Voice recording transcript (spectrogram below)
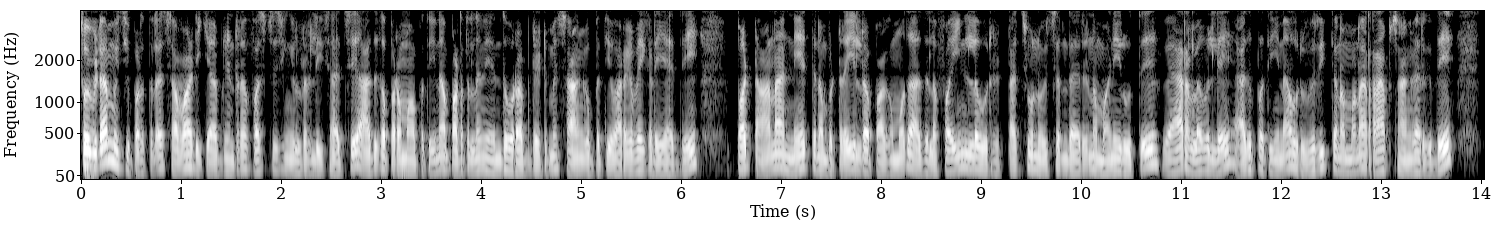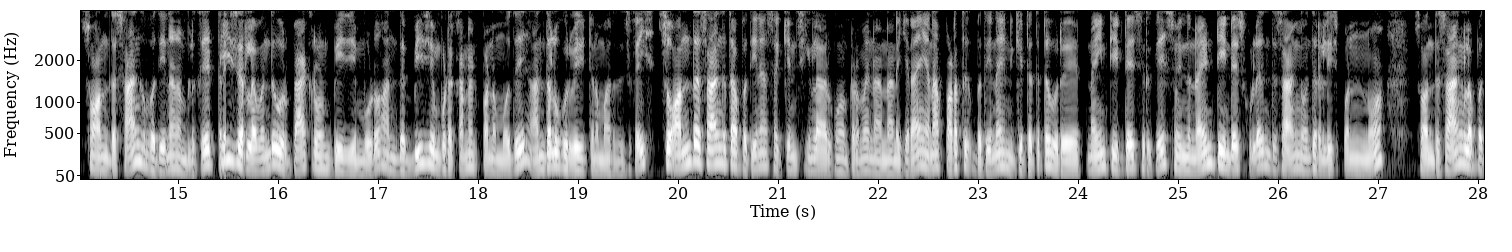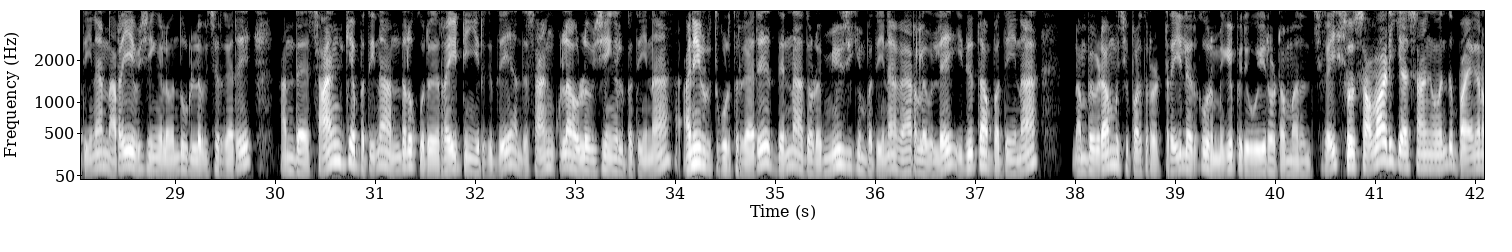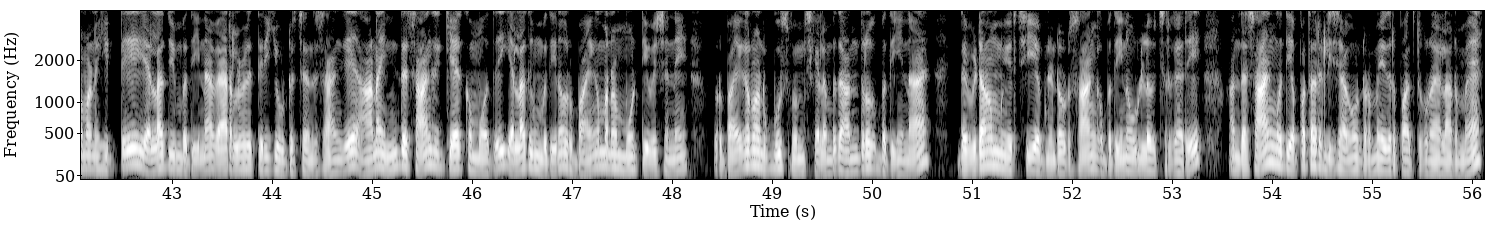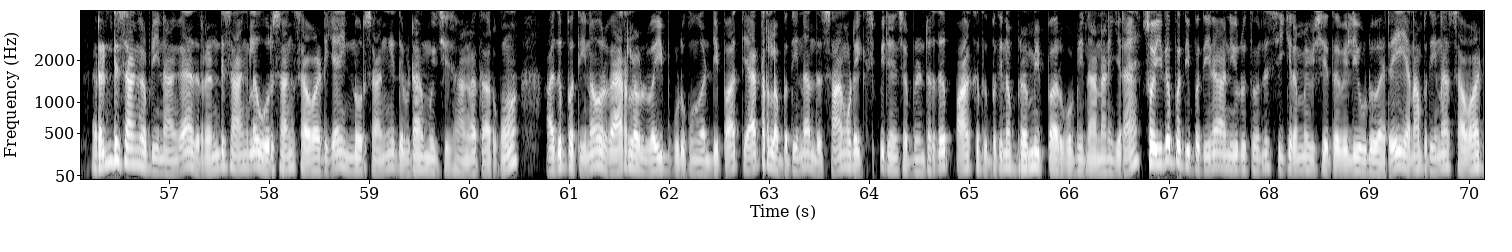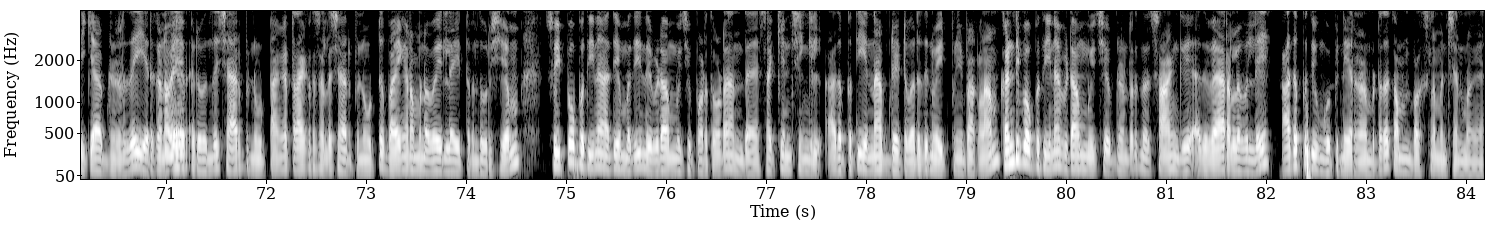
So விடாமுயற்சி படத்தில் சவாடிக்கா அப்படின்ற ஃபர்ஸ்ட் சிங்கிள் ரிலீஸ் ஆச்சு. அதுக்கப்புறமா பார்த்தீங்கன்னா படத்துலேருந்து எந்த ஒரு அப்டேட்டுமே சாங்கை பற்றி வரவே கிடையாது. பட் ஆனால் நேற்று நம்ம ட்ரெயிலரை பார்க்கும்போது அதில் ஃபைனில் ஒரு டச் ஒன்று வச்சிருந்தாரு நம்ம அனிருத்து வேற லெவலில் அது பார்த்தீங்கன்னா ஒரு விரித்தனமான ரேப் சாங்காக இருக்குது. ஸோ அந்த சாங்கை பார்த்தீங்கன்னா நம்மளுக்கு டீசரில் வந்து ஒரு பேக்ரவுண்ட் பிஜிஎம் போடும். அந்த பிஜிஎம் கூட கனெக்ட் பண்ணும்போது அந்த அளவுக்கு ஒரு விரித்தனமாக இருந்துச்சு கைஸ் ஸோ அந்த சாங்கு தான் பார்த்தீங்கன்னா செகண்ட் சிங்கிளாக இருக்கும் அப்புறமே மாதிரி நான் நினைக்கிறேன். ஏன்னா படத்துக்கு பார்த்தீங்கன்னா இன்னும் கிட்டத்தட்ட ஒரு நைன்டீன் டேஸ் இருக்குது ஸோ இந்த நைன்டீன் டேஸ்க்குள்ளே இந்த சாங்கை வந்து ரிலீஸ் பண்ணணும். ஸோ அந்த சாங்கில் பார்த்தீங்கன்னா நிறைய விஷயங்கள் வந்து உள்ளே வச்சிருக்காரு. அந்த சாங்க்கே பார்த்தீங்கன்னா அந்தளவுக்கு ஒரு ரைட்டிங் இருக்குது. அந்த சாங்குக்குள்ளே அவ்வளோ விஷயங்கள் பார்த்தீங்கன்னா அனிருத் கொடுத்துருக்காரு. தென் அதோட மியூசிக்கும் பார்த்தீங்கன்னா வேற லெவலு இது தான் பார்த்தீங்கன்னா நம்ம விடாமுச்சி படத்தோட ட்ரெய்லருக்கு ஒரு மிகப்பெரிய உயிரோட்டமாக இருந்துச்சு கை ஸோ சவாடிக்கா சாங் வந்து பயங்கரமான ஹிட்டு எல்லாத்தையும் பார்த்தீங்கன்னா வேற லெவலில் திருக்கி விட்டுருச்சு அந்த சாங்கு ஆனால் இந்த சாங்கு கேட்கும் போது எல்லாத்தையும் பார்த்தீங்கன்னா ஒரு பயங்கரமான மோட்டிவேஷனு ஒரு பயங்கரமான பூஸ் பம்ஸ் கிளம்புது. அந்தளவுக்கு பார்த்தீங்கன்னா இந்த விடாமுயற்சி அப்படின்ற ஒரு சாங்கை பார்த்தீங்கன்னா உள்ளே வச்சிருக்காரு. அந்த சாங் வந்து எப்போ தான் ரிலீஸ் ஆகுன்ற மாதிரி எதிர்பார்த்துருக்கோம் எல்லாருமே. ரெண்டு சாங் அப்படின்னாங்க. அது ரெண்டு சாங்கில் ஒரு சாங் சவாடிக்கா இன்னொரு சாங் இந்த விடாமுயற்சி சாங்காக தான் இருக்கும். அது பார்த்தீங்கன்னா ஒரு வேற லெவல் வைப் கொடுக்கும் கண்டிப்பாக தியேட்டரில் பார்த்தீங்கன்னா அந்த சாங்கோட எக்ஸ்பீரியன்ஸ் அப்படின்றது பார்க்கறதுக்கு பார்த்தீங்கன்னா பிரமிப்பாக இருக்கும் அப்படின்னு நான் நினைக்கிறேன். ஸோ இதை பற்றி பார்த்தீங்கன்னா அனிருத் வந்து சீக்கிரமே விஷயத்தை வெளியிடுவார். ஏன்னா பார்த்தீங்கன்னா சவாடிக்கா அப்படின்றது ஏற்கனவே பேர் வந்து ஷேர் பண்ணி விட்டாங்க. ட்ராக்கர்ஸ் எல்லாம் ஷேர் பண்ணி விட்டு பயங்கரமான வைரல் ஆகிட்டு இருந்த விஷயம். ஸோ இப்போ பார்த்தீங்கன்னா அதே மாதிரி இந்த விடாமுயற்சி படத்தோட அந்த செகண்ட் சிங்கிள் அதை பற்றி என்ன அப்டேட் வருதுன்னு வெயிட் பண்ணி பார்க்கலாம். கண்டிப்பாக பார்த்தீங்கன்னா விடாமுயற்சி அப்படின்ற அந்த சாங் அது வேற லெவலு அதை பற்றி உங்கள் ஒப்பீனியன் பண்ணுறது கமெண்ட் பாக்ஸில் மென்ஷன் பண்ணுங்க.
